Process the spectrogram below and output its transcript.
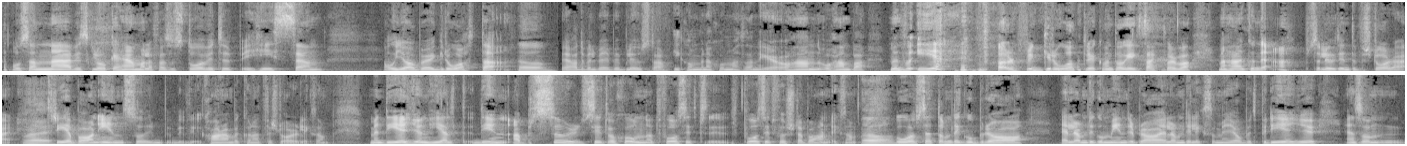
och sen när vi skulle åka hem i alla fall så står vi typ i hissen. Och jag börjar gråta. Jag hade väl baby blues då. I kombination med Sanninger. Och han, och han bara, men vad är det? Varför gråter du? Jag kommer inte ihåg exakt vad det var. Men han kunde absolut inte förstå det här. Nej. Tre barn in så har han väl kunnat förstå det liksom. Men det är ju en helt, det är en absurd situation att få sitt, få sitt första barn liksom. Ja. Oavsett om det går bra eller om det går mindre bra eller om det liksom är jobbigt. För det är ju en sån,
